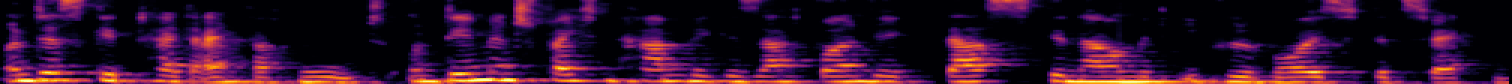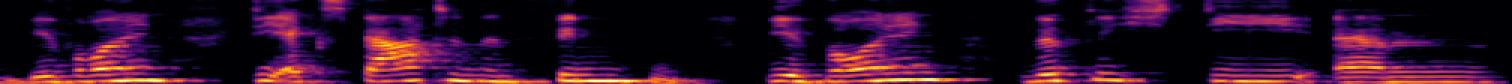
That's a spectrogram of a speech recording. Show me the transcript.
Und das gibt halt einfach Mut. Und dementsprechend haben wir gesagt, wollen wir das genau mit Equal Voice bezwecken. Wir wollen die Expertinnen finden. Wir wollen wirklich die, ähm,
